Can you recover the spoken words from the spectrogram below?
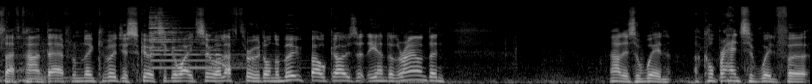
Nice left hand there from Linkova, just skirting away to her left, through it on the move. Bell goes at the end of the round, and that is a win, a comprehensive win for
